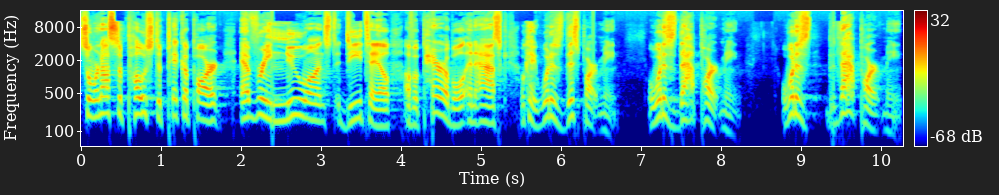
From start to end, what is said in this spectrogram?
So we're not supposed to pick apart every nuanced detail of a parable and ask, okay, what does this part mean? What does that part mean? What does that part mean?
